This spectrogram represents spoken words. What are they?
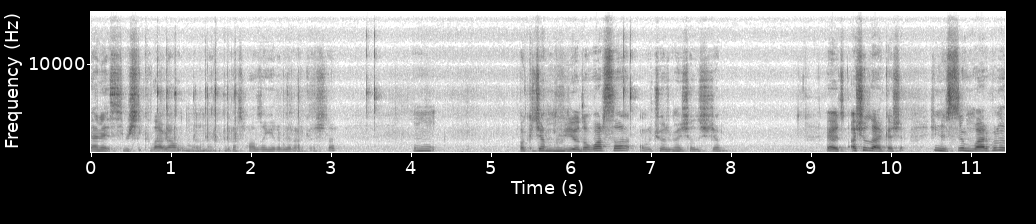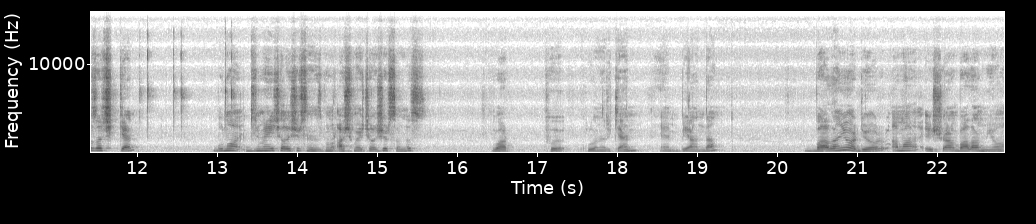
tane switchli klavye aldım ondan? Biraz fazla gelebilir arkadaşlar. Onu bakacağım bu videoda varsa onu çözmeye çalışacağım. Evet açıldı arkadaşlar. Şimdi sizin Warp'ınız açıkken buna girmeye çalışırsanız, bunu açmaya çalışırsanız Warp'ı kullanırken yani bir yandan bağlanıyor diyor ama e, şu an bağlanmıyor.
